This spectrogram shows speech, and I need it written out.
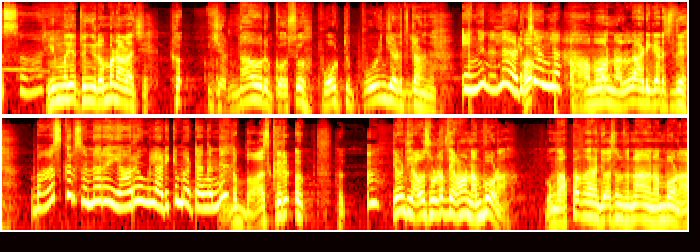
சாரி நிம்மதியா தூங்கி ரொம்ப நாளாச்சு. என்ன ஒரு கொசு போட்டு புழிஞ்சு எடுத்துட்டானுங்க. எங்க நல்லா அடிச்சாங்களா? ஆமா நல்லா அடி கிடைச்சது. பாஸ்கர் சொன்னாரே யாரும் உங்களை அடிக்க மாட்டாங்கன்னு? இந்த பாஸ்கர் ஏன்டி அவ சொல்றதை அவன் நம்புவானா? உங்க அப்பாக்காரன் ஜோசம் சொன்னா நம்புவானா?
